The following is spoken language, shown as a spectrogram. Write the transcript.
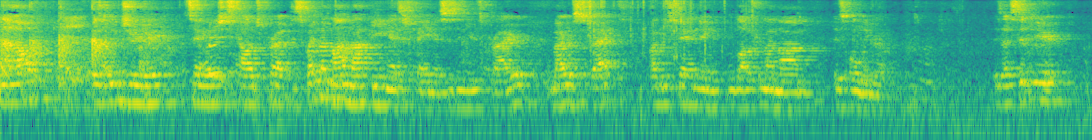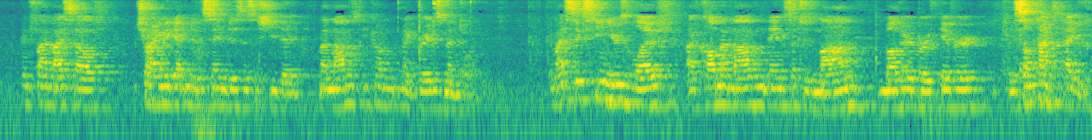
Now, as I'm a junior St. Ignatius College Prep, despite my mom not being as famous as in years prior, my respect, understanding, and love for my mom is only growing. As I sit here and find myself trying to get into the same business as she did, my mom has become my greatest mentor. In my 16 years of life, I've called my mom names such as mom, mother, birth giver, and sometimes Peggy.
